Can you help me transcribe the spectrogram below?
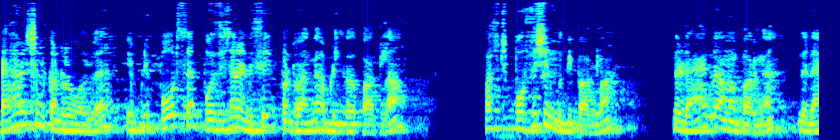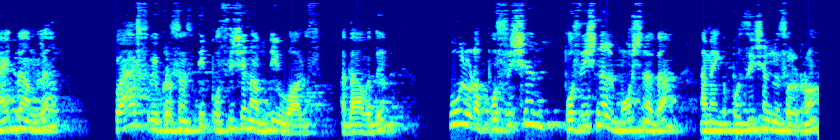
டைரக்ஷன் கண்ட்ரோல் வால்வில் எப்படி போர்ட்ஸ் அண்ட் பொசிஷனை டிசைட் பண்றாங்க அப்படிங்கிறத பார்க்கலாம். ஃபர்ஸ்ட் பொசிஷன் பத்தி பார்க்கலாம். இந்த டயக்ராமை பாருங்க. இந்த டயக்ராமில் squares represents the position of the valves அதாவது ஸ்பூலோட பொசிஷன் பொசிஷனல் மோஷனை தான் நம்ம இங்கே பொசிஷன் சொல்கிறோம்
